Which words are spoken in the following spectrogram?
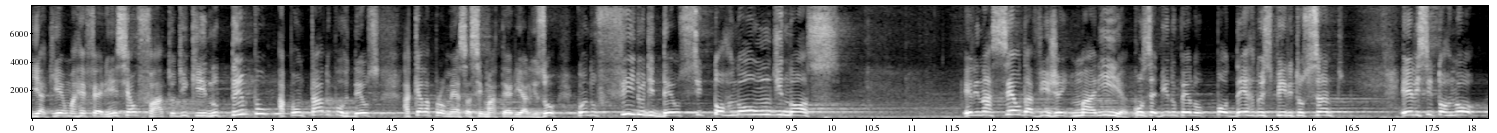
E aqui é uma referência ao fato de que no tempo apontado por Deus, aquela promessa se materializou quando o Filho de Deus se tornou um de nós. Ele nasceu da Virgem Maria, concebido pelo poder do Espírito Santo. Ele se tornou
